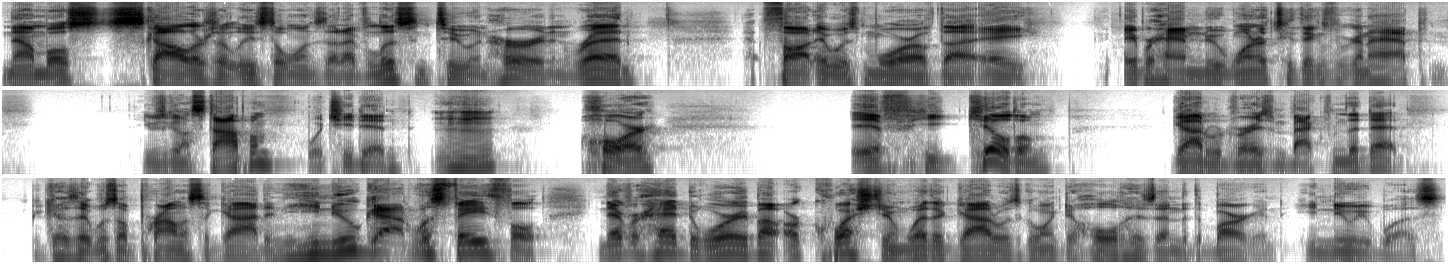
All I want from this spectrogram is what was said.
Now, most scholars, at least the ones that I've listened to and heard and read, thought it was more of the hey, Abraham knew one or two things were going to happen. He was going to stop him, which he did, Mm-hmm. or if he killed him, God would raise him back from the dead because it was a promise of God. And he knew God was faithful. Never had to worry about or question whether God was going to hold his end of the bargain. He knew he was.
